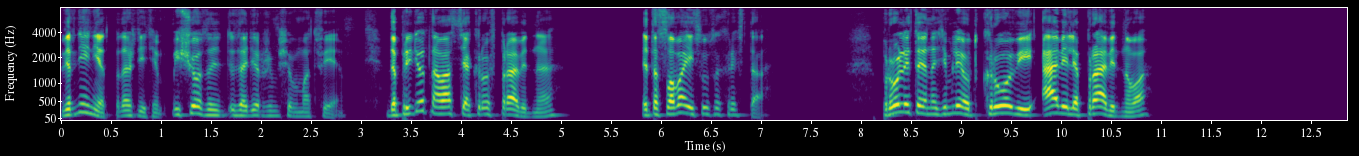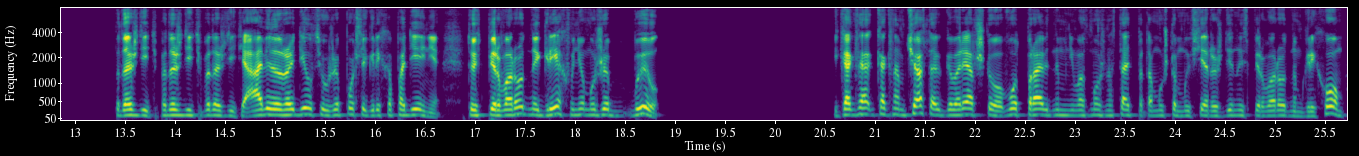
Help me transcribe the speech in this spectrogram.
Вернее, нет, подождите, еще задержимся в Матфея. «Да придет на вас вся кровь праведная» — это слова Иисуса Христа. пролитое на земле от крови Авеля праведного. Подождите, подождите, подождите. Авель родился уже после грехопадения. То есть первородный грех в нем уже был. И когда, как нам часто говорят, что вот праведным невозможно стать, потому что мы все рождены с первородным грехом,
